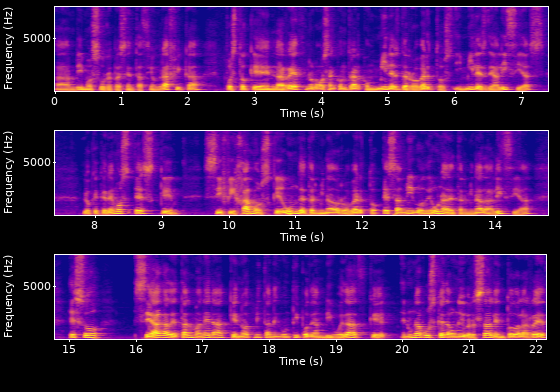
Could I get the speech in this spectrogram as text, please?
Ah, vimos su representación gráfica, puesto que en la red nos vamos a encontrar con miles de Robertos y miles de Alicias. Lo que queremos es que si fijamos que un determinado Roberto es amigo de una determinada Alicia, eso se haga de tal manera que no admita ningún tipo de ambigüedad, que en una búsqueda universal en toda la red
